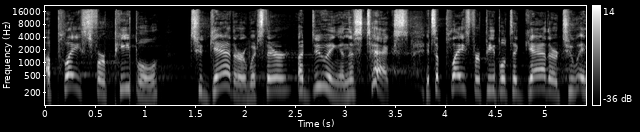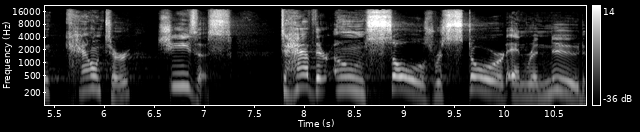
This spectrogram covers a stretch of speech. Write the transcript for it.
A place for people to gather, which they're doing in this text. It's a place for people to gather to encounter Jesus to have their own souls restored and renewed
